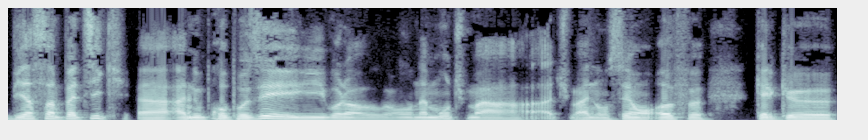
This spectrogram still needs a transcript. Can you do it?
bien sympathique à, à, nous proposer. Et voilà, en amont, tu m'as, tu m'as annoncé en off euh, quelques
